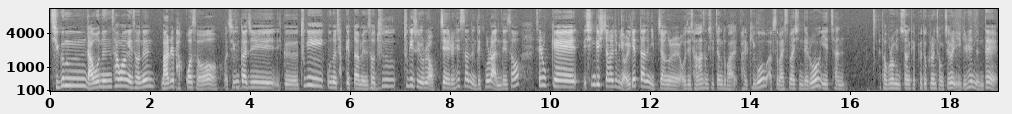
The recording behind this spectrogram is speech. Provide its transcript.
지금 나오는 상황에서는 말을 바꿔서 지금까지 그 투기꾼을 잡겠다면서 음. 투, 투기 수요를 억제를 했었는데 그걸로 안 돼서 새롭게 신규 시장을 좀 열겠다는 입장을 어제 장하성 실장도 바, 밝히고 음. 앞서 말씀하신 대로 이해찬 더불어민주당 대표도 그런 정책을 얘기를 했는데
